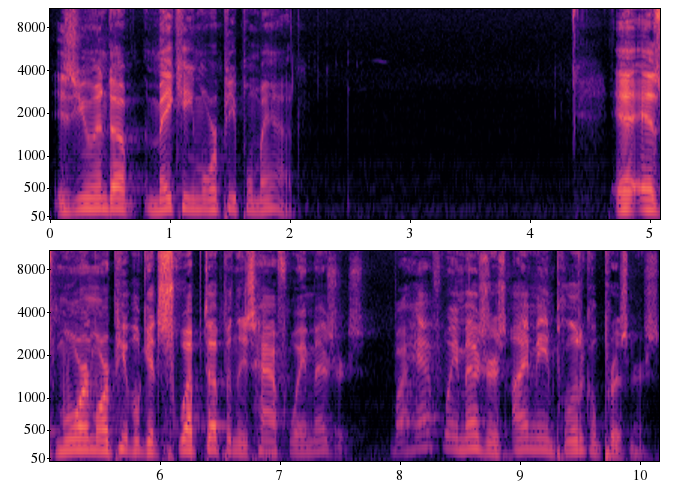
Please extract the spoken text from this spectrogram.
is you end up making more people mad. As more and more people get swept up in these halfway measures. By halfway measures, I mean political prisoners.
